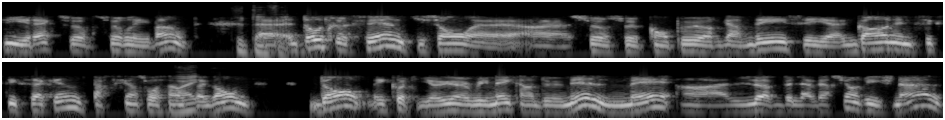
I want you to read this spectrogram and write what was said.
directe sur, sur les ventes. Euh, d'autres films qui sont sur ce qu'on peut regarder, c'est Gone in 60 Seconds, parti en 60 secondes. Donc, écoute, il y a eu un remake en 2000, mais en, la, la version originale,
